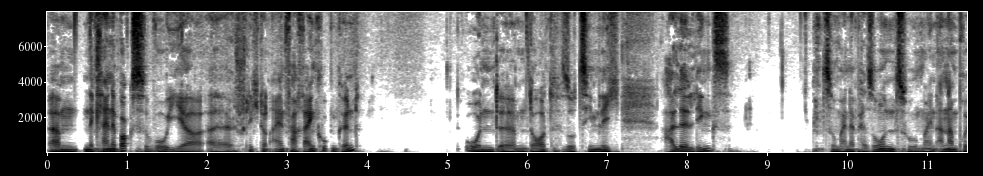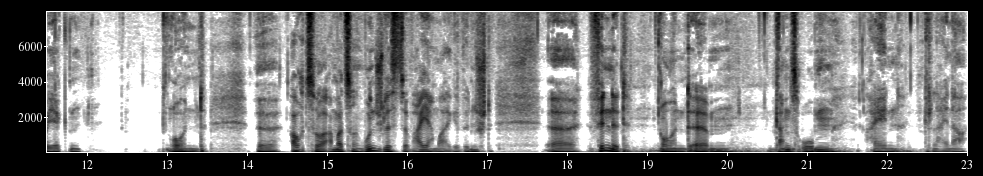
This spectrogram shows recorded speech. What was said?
ähm, eine kleine Box, wo ihr äh, schlicht und einfach reingucken könnt und ähm, dort so ziemlich alle Links zu meiner Person, zu meinen anderen Projekten und äh, auch zur Amazon Wunschliste war ja mal gewünscht, äh, findet. Und ähm, ganz oben ein kleiner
